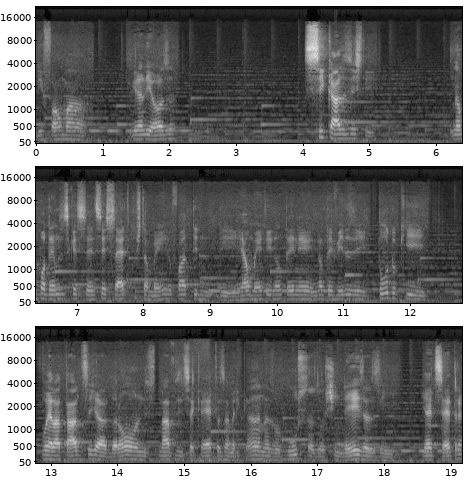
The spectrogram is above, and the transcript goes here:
de forma grandiosa, se caso existir não podemos esquecer de ser céticos também, o fato de, de realmente não ter, não ter vidas e tudo que foi relatado, seja drones, naves secretas americanas, ou russas, ou chinesas e, e etc.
